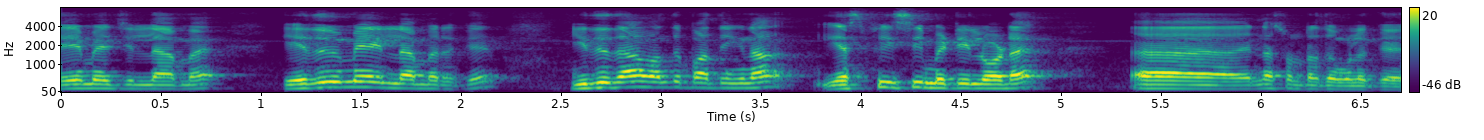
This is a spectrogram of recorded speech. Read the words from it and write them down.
டேமேஜ் இல்லாமல் எதுவுமே இல்லாமல் இருக்குது இதுதான் வந்து பார்த்திங்கன்னா எஸ்பிசி மெட்டீரியலோட என்ன சொல்கிறது உங்களுக்கு?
